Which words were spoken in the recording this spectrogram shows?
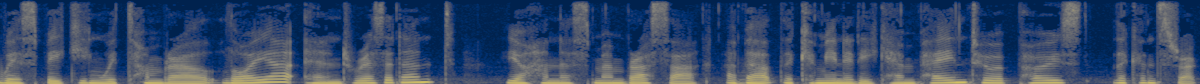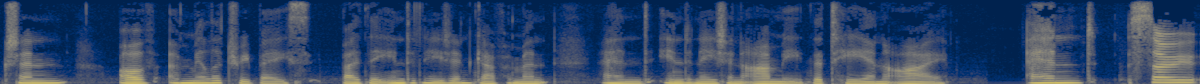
We're speaking with Tambrauw lawyer and resident Johannes Mambrasar about the community campaign to oppose the construction of a military base by the Indonesian government and Indonesian Army, the TNI. And so,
